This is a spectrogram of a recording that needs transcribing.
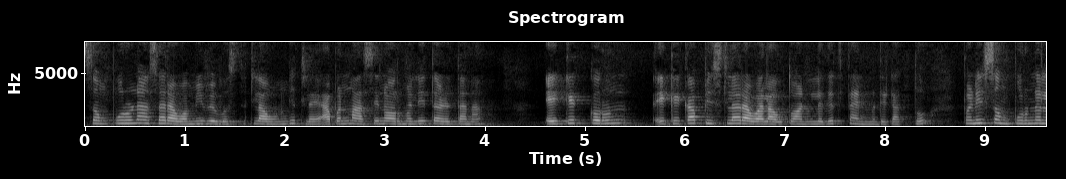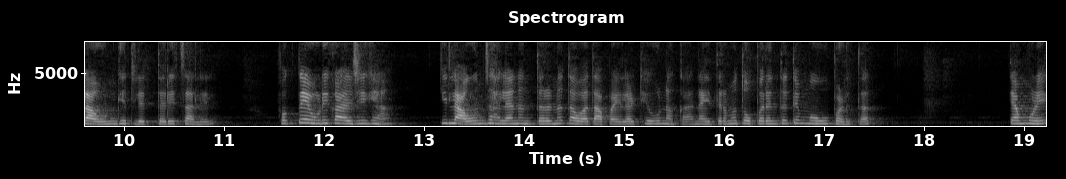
संपूर्ण असा रवा मी व्यवस्थित लावून घेतला आहे आपण मासे नॉर्मली तळताना एक एक करून एकेका पीसला रवा लावतो आणि लगेच पॅनमध्ये टाकतो. पण हे संपूर्ण लावून घेतलेत तरी चालेल. फक्त एवढी काळजी घ्या की लावून झाल्यानंतरनं तवा तापायला ठेवू नका नाहीतर मग तोपर्यंत ते मऊ पडतात. त्यामुळे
